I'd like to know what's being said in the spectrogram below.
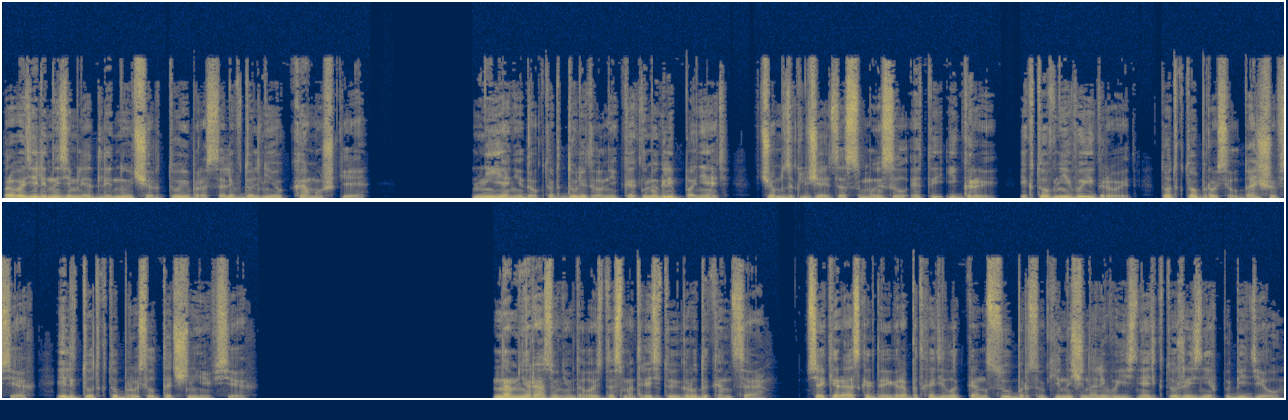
проводили на земле длинную черту и бросали вдоль нее камушки. Ни я, ни доктор Дулиттл никак не могли понять, в чем заключается смысл этой игры и кто в ней выигрывает, тот, кто бросил дальше всех, или тот, кто бросил точнее всех? Нам ни разу не удалось досмотреть эту игру до конца. Всякий раз, когда игра подходила к концу, барсуки начинали выяснять, кто же из них победил,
